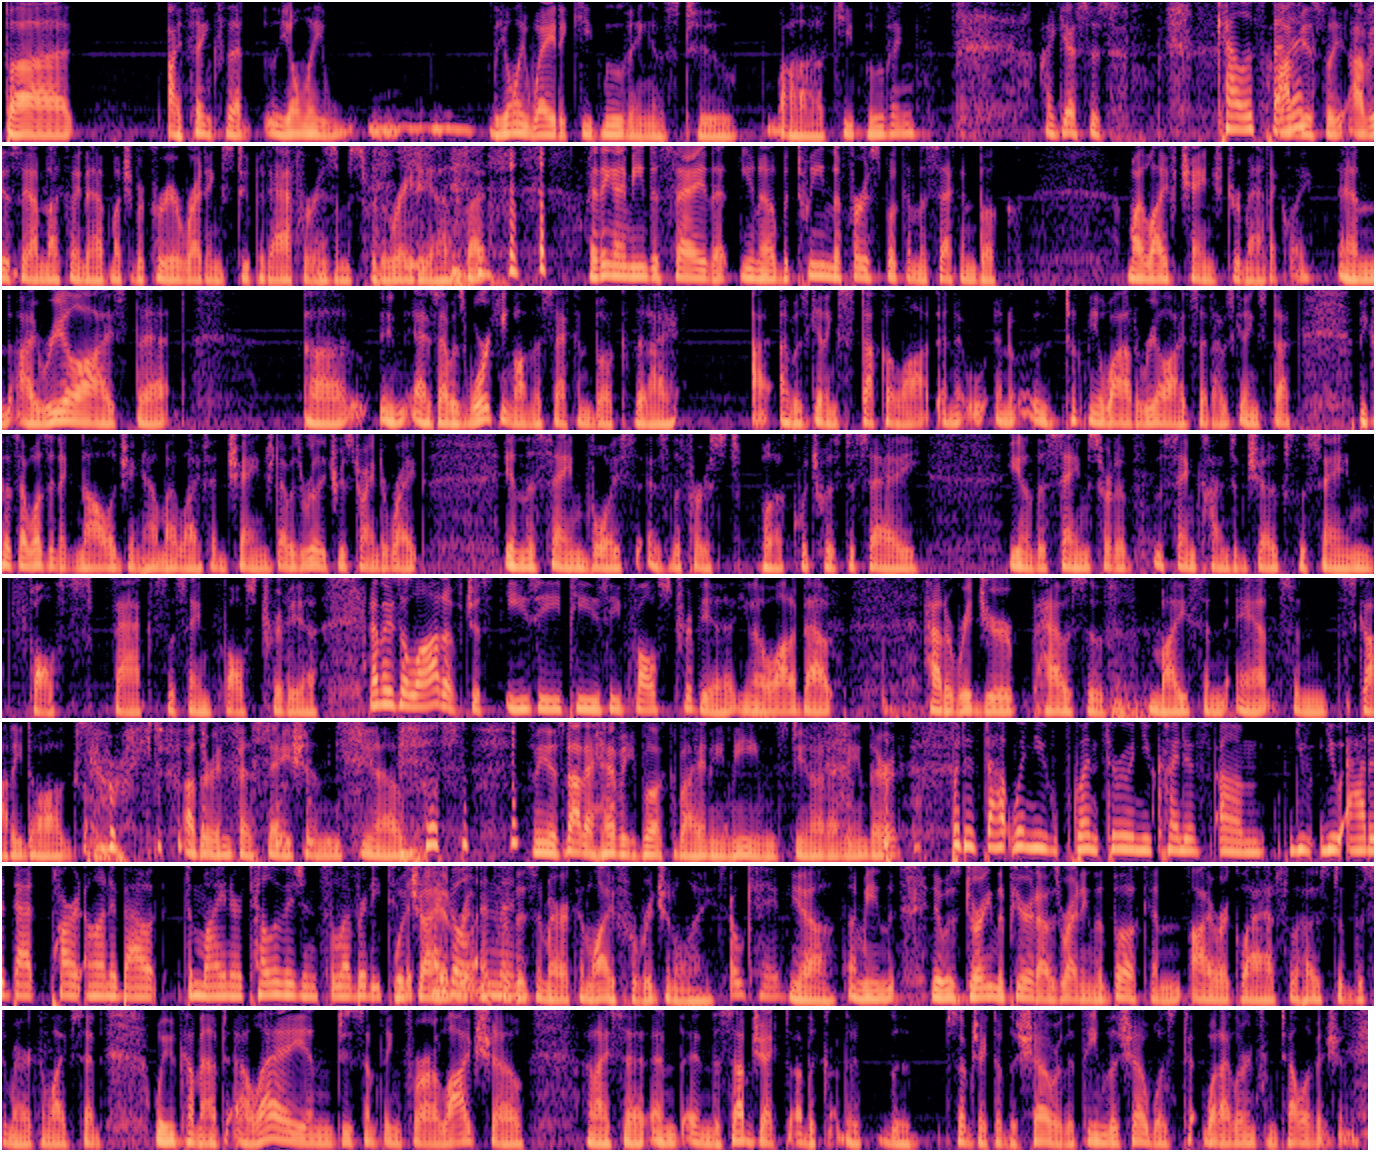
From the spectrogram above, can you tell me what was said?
but I think that the only the only way to keep moving is to uh, keep moving. I guess is calisthenics obviously obviously I'm not going to have much of a career writing stupid aphorisms for the radio, but I think I mean to say that you know between the first book and the second book, my life changed dramatically, and I realized that uh, in, as I was working on the second book that I I, I was getting stuck a lot, and it and it was, took me a while to realize that I was getting stuck because I wasn't acknowledging how my life had changed. I was really just trying to write in the same voice as the first book, which was to say, you know, the same sort of the same kinds of jokes, the same false facts, the same false trivia, and there's a lot of just easy peasy false trivia. You know, a lot about how to rid your house of mice and ants and Scotty dogs and other infestations. You know, I mean, it's not a heavy book by any means. Do you know what I mean? There, But is that when you went through and you kind of um, you you added that part on about the minor television celebrity to which the I had title written and for then This American Life originally. okay Yeah, I mean, it was during the period I was writing the book, and Ira Glass, the host of This American Life, said, "Will you come out to L.A. and do something for our live show?" And I said, and and the subject of the the, the subject of the show or the theme of the show was what I learned from television.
